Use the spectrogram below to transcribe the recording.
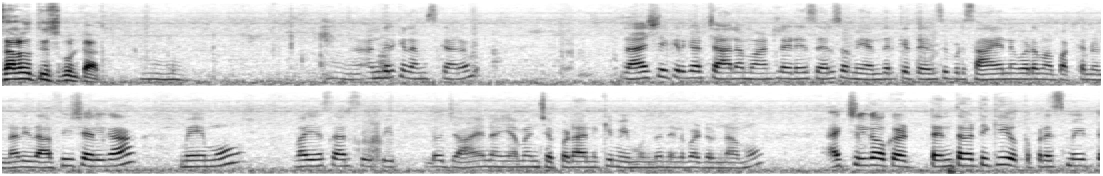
సెలవు తీసుకుంటారు. అందరికీ నమస్కారం. రాజశేఖర్ గారు చాలా మాట్లాడేశారు సో మీ అందరికీ తెలుసు. ఇప్పుడు సాయన్న కూడా మా పక్కన ఉన్నారు. ఇది అఫీషియల్గా మేము వైఎస్ఆర్సీపీలో జాయిన్ అయ్యామని చెప్పడానికి మేము ముందు నిలబడి ఉన్నాము. యాక్చువల్గా ఒక టెన్ థర్టీకి ఒక ప్రెస్ మీట్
